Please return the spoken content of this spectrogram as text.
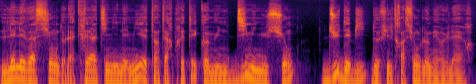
L'élévation de la créatininémie est interprétée comme une diminution du débit de filtration glomérulaire.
